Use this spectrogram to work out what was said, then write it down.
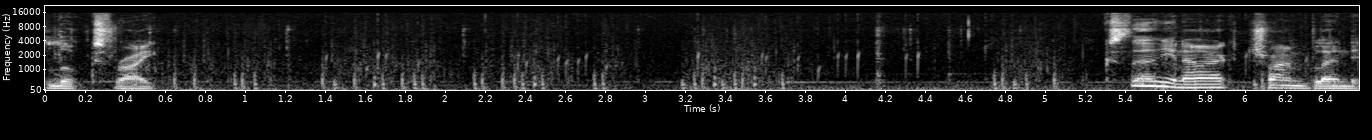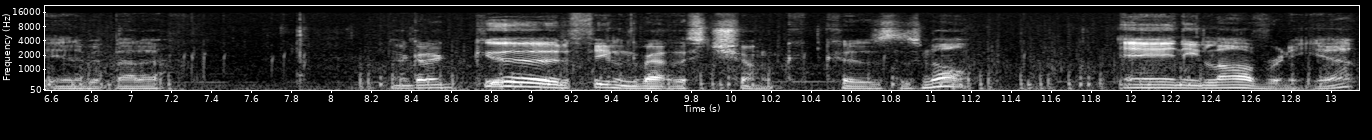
looks right. Because then, you know, I can try and blend it in a bit better. I got a good feeling about this chunk, because there's not any lava in it yet.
